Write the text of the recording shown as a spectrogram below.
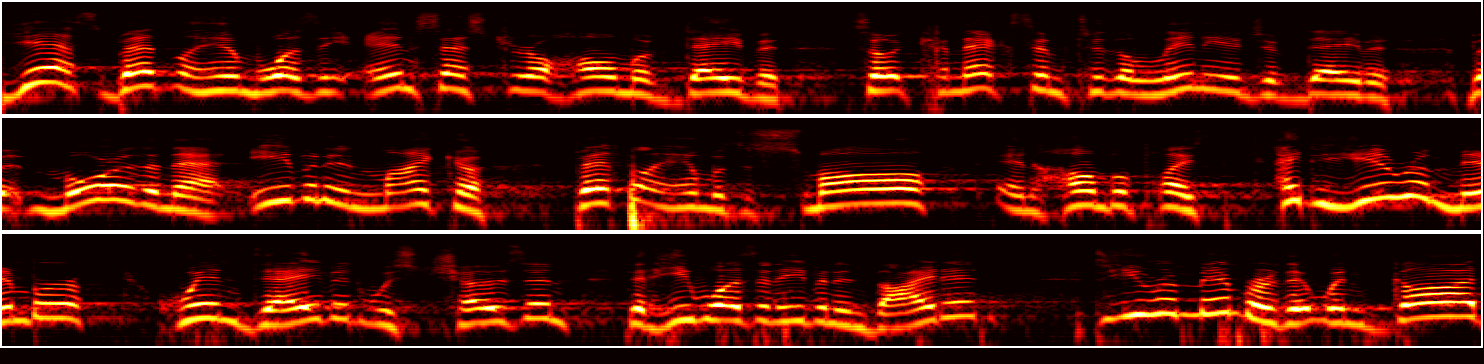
Yes, Bethlehem was the ancestral home of David, so it connects him to the lineage of David. But more than that, even in Micah, Bethlehem was a small and humble place. Hey, do you remember when David was chosen that he wasn't even invited? Do you remember that when God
